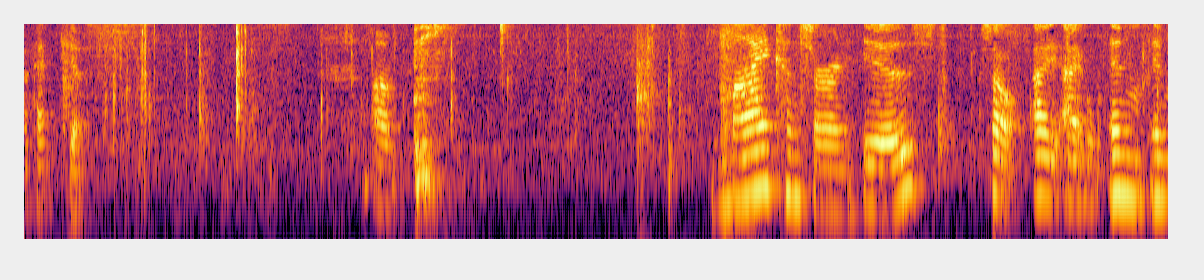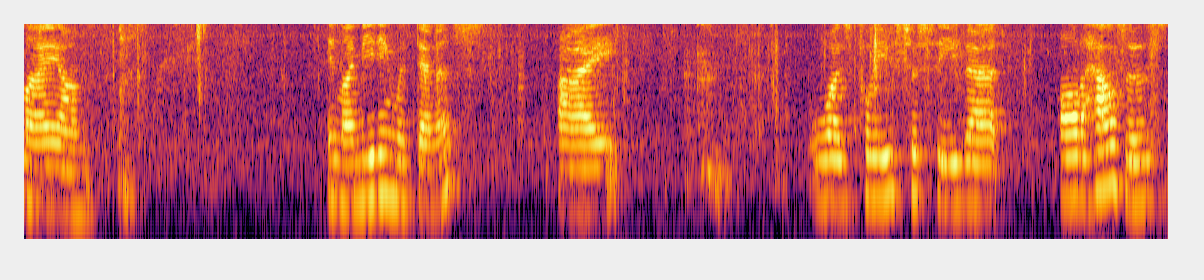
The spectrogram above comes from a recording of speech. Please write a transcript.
Okay. Yes. Um, My concern is, so I, I, in, in my, um, in my meeting with Dennis, I was pleased to see that all the houses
